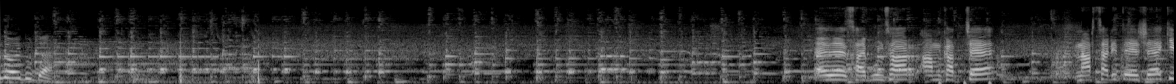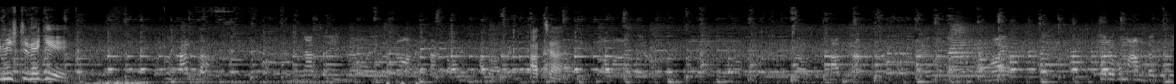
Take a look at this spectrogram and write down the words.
ওই যে ওই দুটা। এই যে সাইফুল স্যার আম খাচ্ছে নার্সারিতে এসে। কি মিষ্টি নাকি? আচ্ছা। এরকম আমটা যদি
